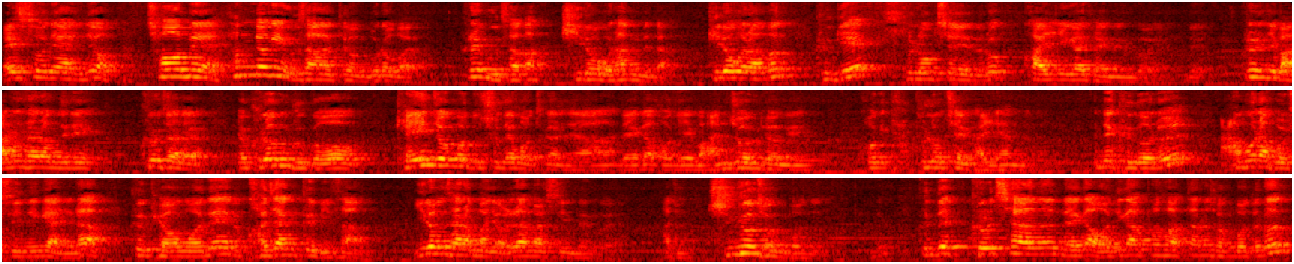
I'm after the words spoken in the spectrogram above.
에스토니아는요 처음에 한 명의 의사한테 물어봐요. 그럼 의사가 기록을 합니다. 기록을 하면 그게 블록체인으로 관리가 되는 거예요. 네. 그래서 이제 많은 사람들이 그러잖아요. 야, 그러면 그거 개인정보 노출되면 어떡하냐. 내가 거기에 뭐 안 좋은 병에 거기 다 블록체인 관리합니다. 근데 그거를 아무나 볼 수 있는 게 아니라 그 병원의 과장급 이상 이런 사람만 열람할 수 있는 거예요. 아주 중요 정보는. 근데 그렇지 않은 내가 어디가 아파서 왔다는 정보들은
